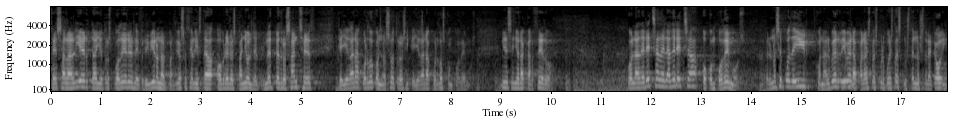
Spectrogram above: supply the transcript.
César Alierta y otros poderes le prohibieron al Partido Socialista Obrero Español del primer Pedro Sánchez que llegara a acuerdo con nosotros y que llegara a acuerdos con Podemos. Mire, señora Carcedo, con la derecha de la derecha o con Podemos, pero no se puede ir con Albert Rivera para estas propuestas que usted nos trae hoy.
